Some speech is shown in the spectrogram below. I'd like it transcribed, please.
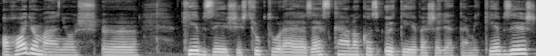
a hagyományos képzési struktúrája az SK-nak az öt éves egyetemi képzés,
